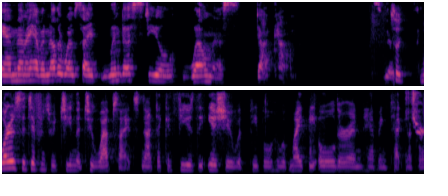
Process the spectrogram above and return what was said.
And then I have another website, lindasteelwellness.com. So what is the difference between the two websites? Not to confuse the issue with people who might be older and having technical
